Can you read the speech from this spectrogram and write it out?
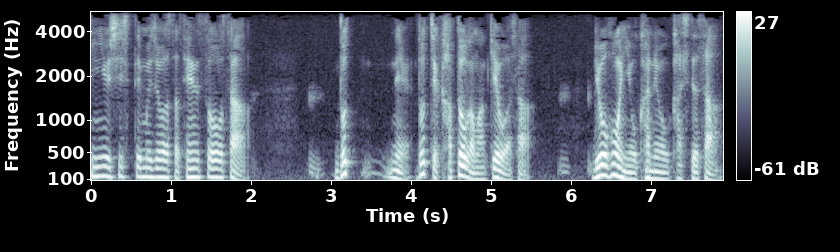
金融システム上さ、戦争をさ、うん、ど、ね、どっちが勝とうが負けようがさ、うん、両方にお金を貸してさ、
